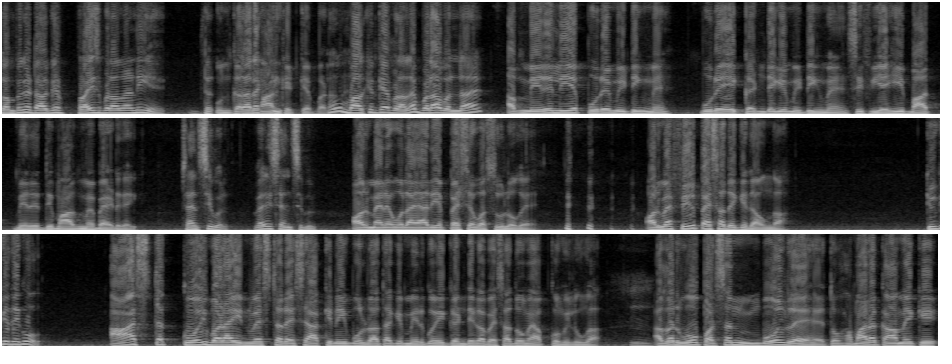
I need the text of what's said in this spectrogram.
कंपनी का टारगेट प्राइस बढ़ाना नहीं है। ड- उनका directly। market cap बढ़ाना मार्केट कैप बढ़ाना है बड़ा बनना है। अब मेरे लिए पूरे मीटिंग में पूरे एक घंटे की मीटिंग में सिर्फ़ यही बात मेरे दिमाग में बैठ गई। सेंसिबल वेरी सेंसिबल और मैंने बोला यार ये पैसे वसूल हो गए। और मैं फिर पैसा देके जाऊँगा। क्योंकि देखो आज तक कोई बड़ा इन्वेस्टर ऐसे आके नहीं बोल रहा था कि मेरे को एक घंटे का पैसा दो मैं आपको मिलूँगा। अगर वो पर्सन बोल रहे हैं तो हमारा काम है कि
